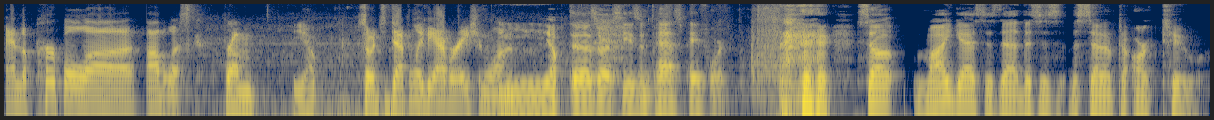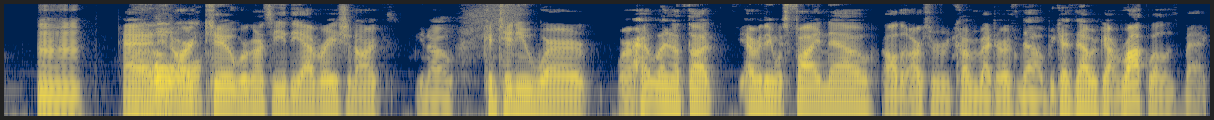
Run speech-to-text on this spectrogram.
and the purple uh, obelisk from. Yep. So it's definitely the aberration one. Yep. does our season pass pay for it? so my guess is that this is the setup to Ark Two, Mm-hmm. and in Ark Two, we're going to see the aberration ark, you know, continue where where Helena thought everything was fine now, all the arks were coming back to Earth now because now we've got Rockwell is back.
